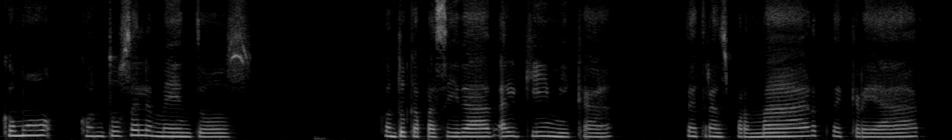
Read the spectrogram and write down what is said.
cómo con tus elementos, con tu capacidad alquímica de transformar, de crear,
